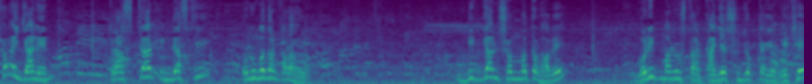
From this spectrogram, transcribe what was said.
সবাই জানেন, ক্লাস্টার ইন্ডাস্ট্রি অনুমোদন করা হলো। বিজ্ঞানসম্মতভাবে গরিব মানুষ তার কাজের সুযোগটাকে রেখে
